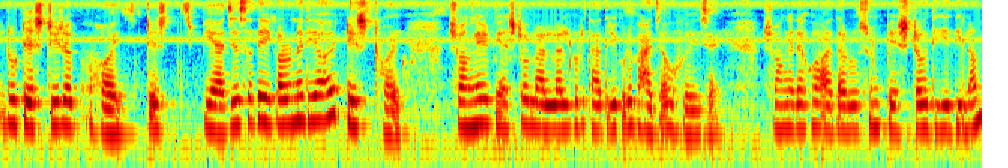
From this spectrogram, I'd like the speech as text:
একটু টেস্টি হয়। টেস্ট পেঁয়াজের সাথে এই কারণে দেওয়া হয় টেস্ট হয়। সঙ্গে পেঁয়াজটাও লাল লাল করে তাড়াতাড়ি করে ভাজাও হয়ে যায়। সঙ্গে দেখো আদা, রসুন পেস্টটাও দিয়ে দিলাম।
